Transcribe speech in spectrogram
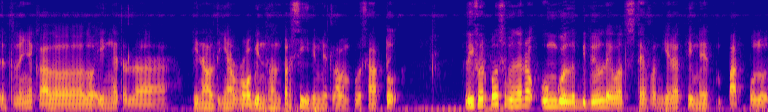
dan tentunya kalau lo ingat adalah penaltinya Robin van Persie di menit 81. Liverpool sebenarnya unggul lebih dulu lewat Steven Gerrard di menit 46.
